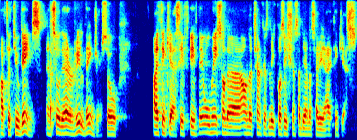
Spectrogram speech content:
after two games, and so they're in real danger. So I think yes. If if they will miss on the on the Champions League positions at the end of Serie, I think yes.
